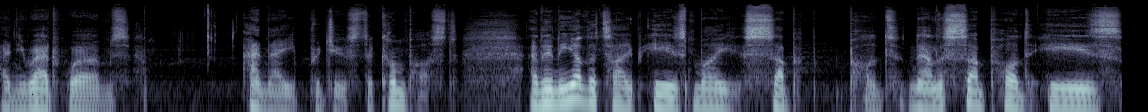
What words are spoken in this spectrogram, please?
and you add worms and they produce the compost. And then the other type is my sub pod. Now, the sub pod is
